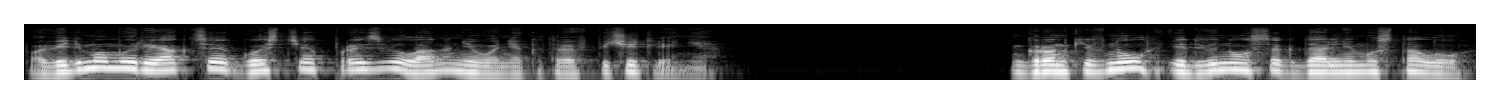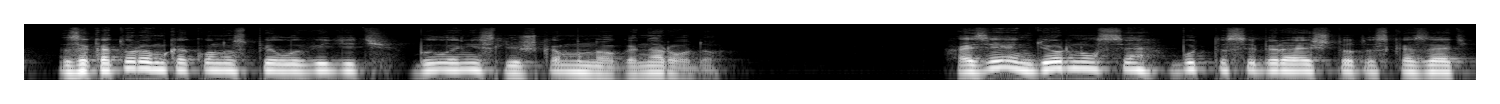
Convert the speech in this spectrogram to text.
По-видимому, реакция гостя произвела на него некоторое впечатление. Грон кивнул и двинулся к дальнему столу, за которым, как он успел увидеть, было не слишком много народу. Хозяин дернулся, будто собираясь что-то сказать,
